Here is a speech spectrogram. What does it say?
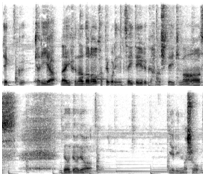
テック、キャリア、ライフなどのカテゴリーについてゆるく話していきます。ではではでは、やりましょう。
